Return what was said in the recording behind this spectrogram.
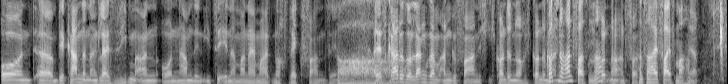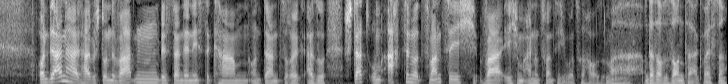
Und äh, wir kamen dann an Gleis 7 an und haben den ICE nach Mannheim halt noch wegfahren sehen. Oh. Er ist gerade so langsam angefahren. Ich, ich konnte noch, ich konnte Konntest meine, noch anfassen, ich ne? konnte noch anfassen. Kannst du High Five machen. Ja. Und dann halt halbe Stunde warten, bis dann der nächste kam und dann zurück. Also statt um 18.20 Uhr war ich um 21 Uhr zu Hause. Ah, Und das auf Sonntag, weißt du?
